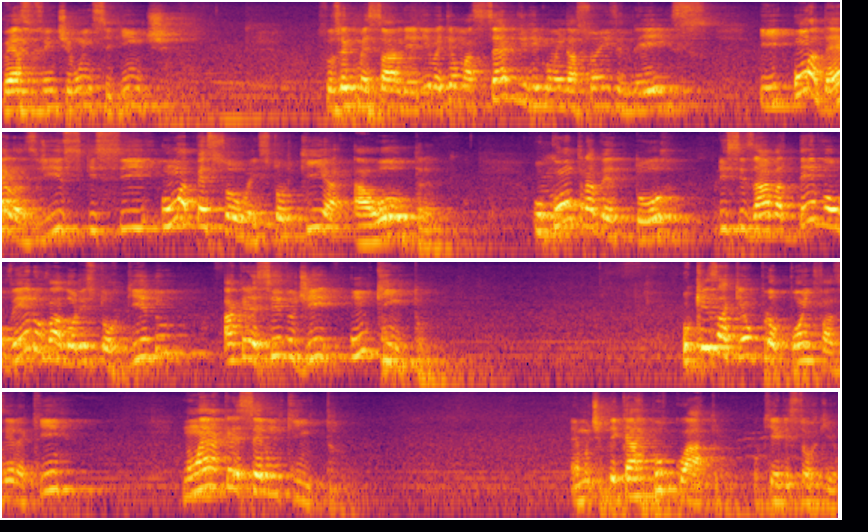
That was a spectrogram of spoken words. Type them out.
versos 21 em seguinte, se você começar a ler ali, vai ter uma série de recomendações e leis, e uma delas diz que se uma pessoa extorquia a outra, o contraventor precisava devolver o valor extorquido, acrescido de um quinto. O que Zaqueu propõe fazer aqui não é acrescer um quinto, é multiplicar por quatro o que ele extorquiu.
